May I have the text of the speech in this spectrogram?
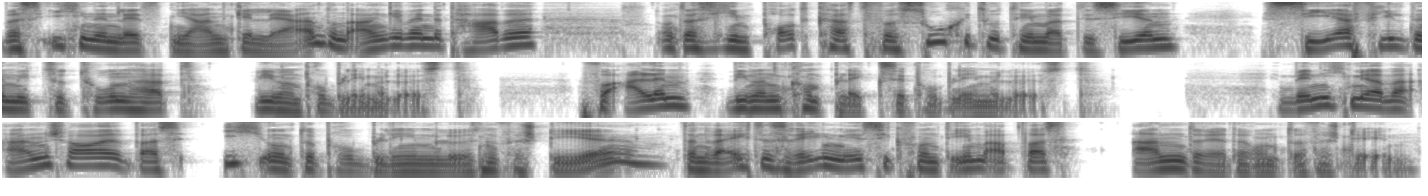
was ich in den letzten Jahren gelernt und angewendet habe und das ich im Podcast versuche zu thematisieren, sehr viel damit zu tun hat, wie man Probleme löst. Vor allem, wie man komplexe Probleme löst. Wenn ich mir aber anschaue, was ich unter Problemlösen verstehe, dann weicht es regelmäßig von dem ab, was andere darunter verstehen.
